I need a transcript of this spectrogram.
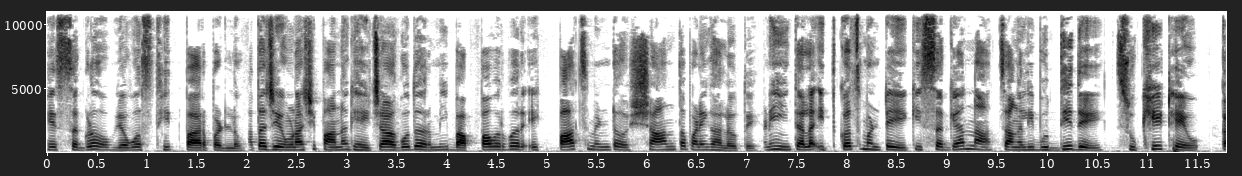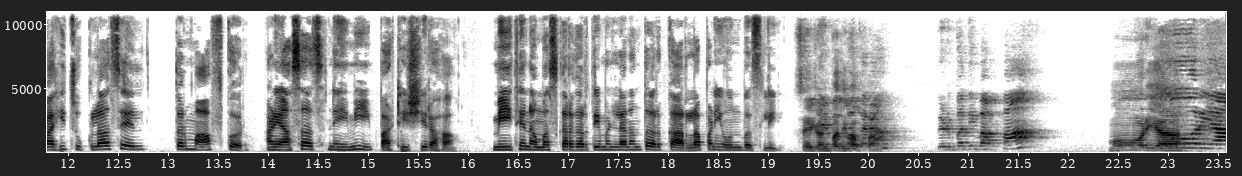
हे सगळं व्यवस्थित पार पडलं. आता जेवणाची पानं घ्यायच्या अगोदर मी बाप्पाबरोबर एक पाच मिनिटं शांतपणे घालवते. आणि त्याला इतकंच म्हणते की सगळ्यांना चांगली बुद्धी दे सुखी ठेव. काही चुकलं असेल तर माफ कर आणि असंच नेहमी पाठीशी राहा. मी इथे नमस्कार करते म्हणल्यानंतर कारला पण येऊन बसली. से गणपती बाप्पा. गणपती बाप्पा. मोर्या. मोर्या.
